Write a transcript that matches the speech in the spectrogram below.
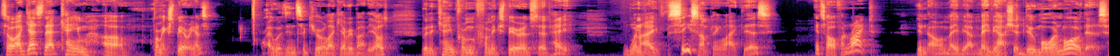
So I guess that came uh, from experience. I was insecure like everybody else, but it came from from experience that hey, when I see something like this, it's often right. You know, maybe I, maybe I should do more and more of this,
